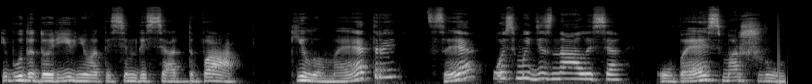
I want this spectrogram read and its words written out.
і буде дорівнювати 72 кілометри. Це, ось ми дізналися, увесь маршрут,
